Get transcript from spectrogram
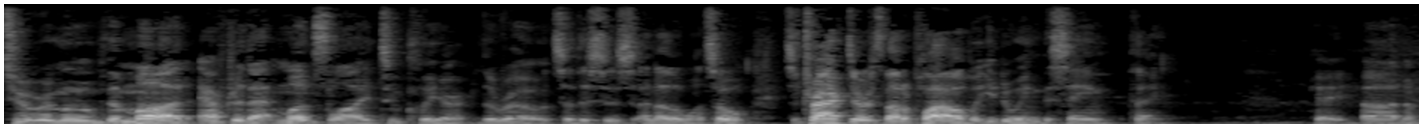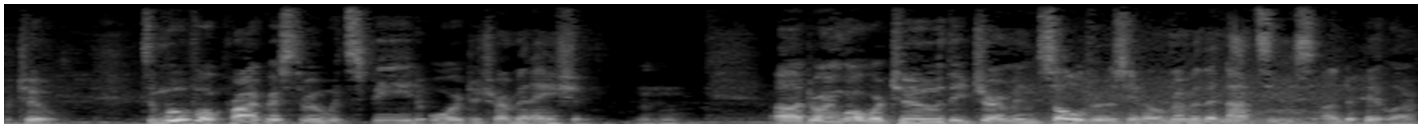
to remove the mud after that mudslide to clear the road. So this is another one. So it's a tractor, it's not a plow, but you're doing the same thing. Okay, uh, number two, to move or progress through with speed or determination. Mm-hmm. Uh, during World War II, the German soldiers, you know, remember the Nazis under Hitler,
